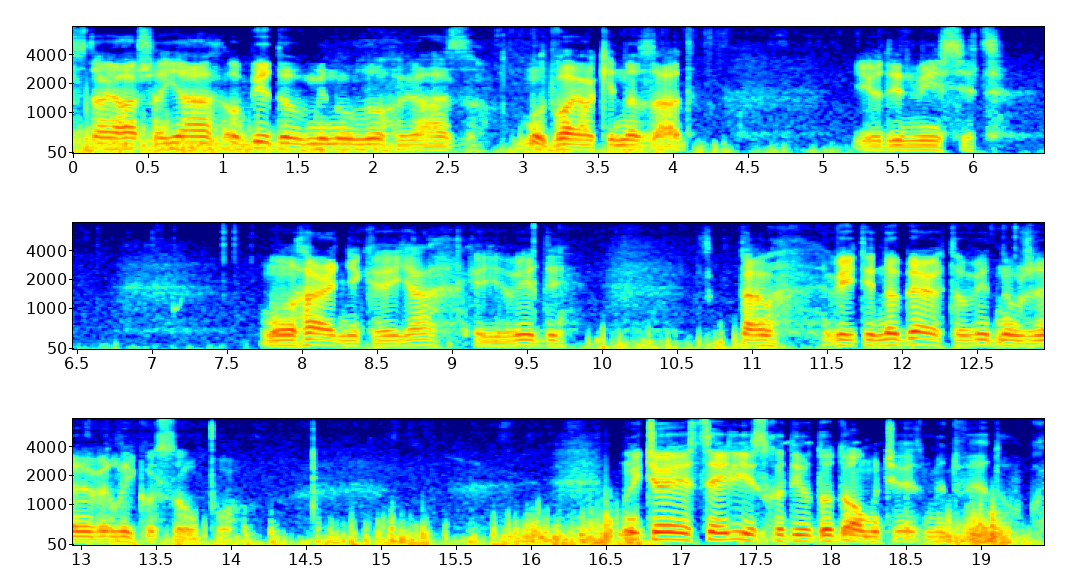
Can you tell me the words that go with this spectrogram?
стара, що я обідав минулого разу. Ну, два роки назад. І один місяць. Ну, гарні края, краєвиди. Там вийти на берег, то видно вже велику совпу. І через цей ліс ходив додому через Медведовку.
